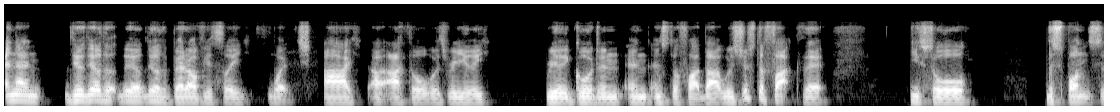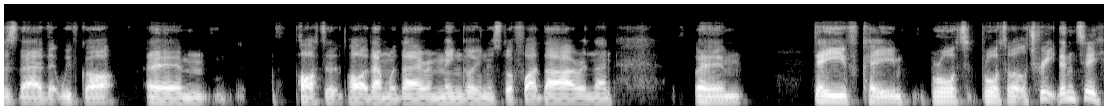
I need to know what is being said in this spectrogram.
and then the the other the, the other bit, obviously, which I, I I thought was really really good and, and and stuff like that, was just the fact that you saw the sponsors there that we've got. Um, part of part of them were there and mingling and stuff like that, and then um, Dave came brought brought a little treat, didn't he?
